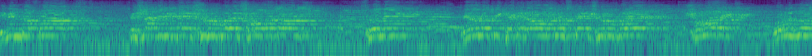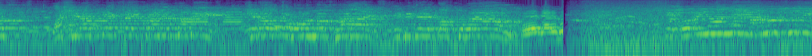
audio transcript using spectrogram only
বিভিন্ন পথ পেশাজীবী থেকে শুরু করে সংগঠন শ্রমিক মেহনতি খেটে খাওয়া মানুষ থেকে শুরু করে সবাই গোবিন্দবাসীর আজকে একটাই প্রাণের দাবি সেটা হচ্ছে গোবিন্দ থানায় ইপিদের বাস্তবায়ন এ গাড়ি যে গোবিন্দগঞ্জের মানুষ যদি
